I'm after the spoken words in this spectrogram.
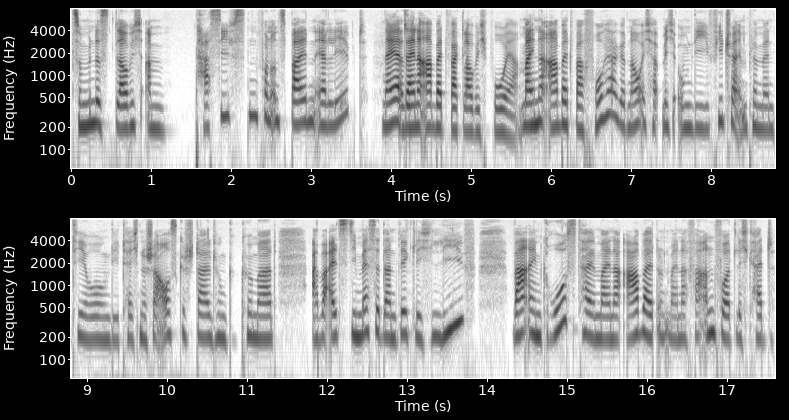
zumindest, glaube ich, am passivsten von uns beiden erlebt. Naja, Also- deine Arbeit war, glaube ich, vorher. Meine Arbeit war vorher, genau. Ich habe mich um die Feature-Implementierung, die technische Ausgestaltung gekümmert. Aber als die Messe dann wirklich lief, war ein Großteil meiner Arbeit und meiner Verantwortlichkeit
